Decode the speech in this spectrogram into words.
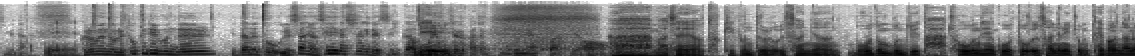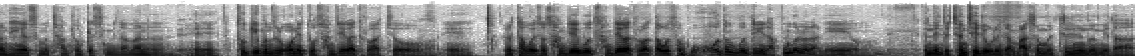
알겠습니다. 네. 그러면 우리 토끼띠 분들 일단은 또 을사년 새해가 시작이 됐으니까 네. 올해 운세가 가장 궁금해하실 것 같아요. 아 맞아요 토끼분들 울산년 모든 분들이 다 좋은 해고 또 울산년이 좀 대박 나는 해였으면 참 좋겠습니다만은 예, 토끼분들 올해 또 삼재가 들어왔죠 예. 그렇다고 해서 삼재부 삼재가 들어왔다고 해서 모든 분들이 나쁜 건 아니에요 네. 근데 이제 전체적으로 이제 말씀을 드리는 겁니다.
